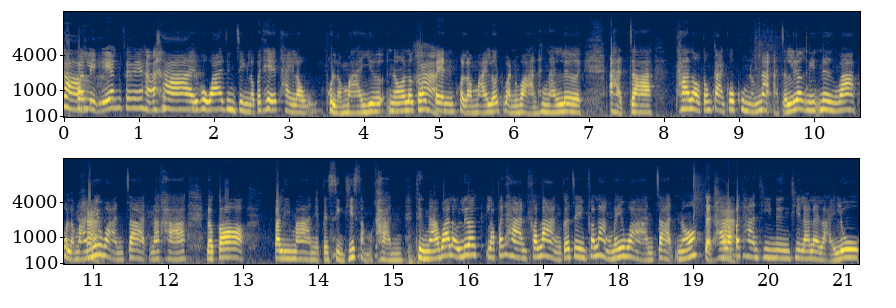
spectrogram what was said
ค่ะควรหลีกเลี่ยงใช่ไหมคะ ใช่ เพราะว่าจริงๆแล้วประเทศไทยเราผลไม้เยอะเนาะแล้วก็ค่ะเป็นผลไม้รสหวานๆทั้งนั้นเลย อาจจะถ้าเราต้องการควบคุมน้ำหนักอาจจะเลือกนิดนึงว่าผลไม้ค่ะไม่หวานจัดนะคะ แล้วก็ ปริมาณเนี่ยเป็นสิ่งที่สำคัญ ถึงแม้ว่าเราเลือกรับประทานฝรั่งก็จริงฝรั่งไม่หวานจัดเนาะแต่ถ้าค่ะรับประทานทีนึงทีละหลาย ๆ ลูก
